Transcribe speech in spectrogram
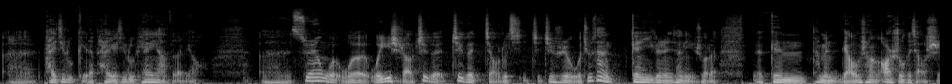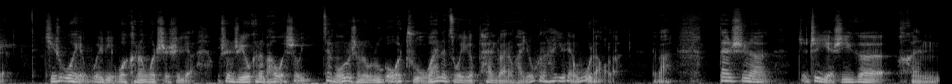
呃，拍记录给他拍个纪录片一样子的聊，呃，虽然我我我意识到这个这个角度，就就是我就算跟一个人像你说的，呃，跟他们聊上二十多个小时，其实我也未必，我可能我只是聊，甚至有可能把我受在某种程度，如果我主观的做一个判断的话，有可能还有点误导了，对吧？但是呢，这这也是一个很。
